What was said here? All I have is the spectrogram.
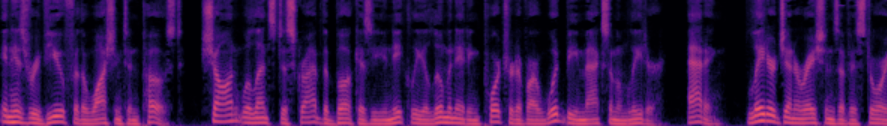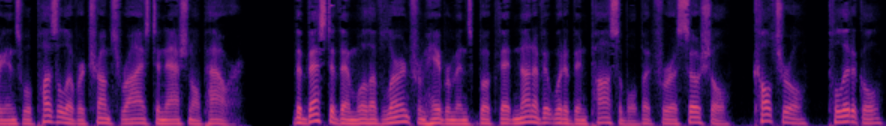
In his review for the Washington Post, Sean Wilentz described the book as a uniquely illuminating portrait of our would be maximum leader, adding, Later generations of historians will puzzle over Trump's rise to national power. The best of them will have learned from Haberman's book that none of it would have been possible but for a social, cultural, political,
